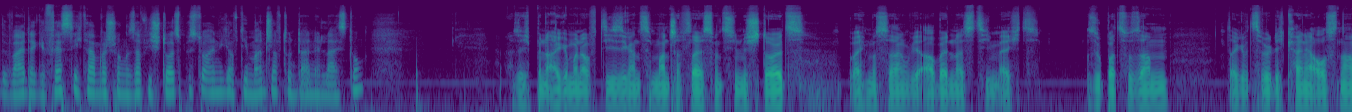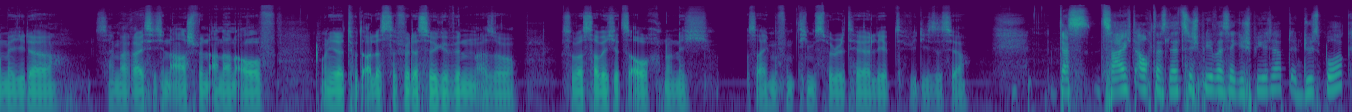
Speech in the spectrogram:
weiter gefestigt, haben wir schon gesagt. Wie stolz bist du eigentlich auf die Mannschaft und deine Leistung? Also ich bin allgemein auf diese ganze Mannschaftsleistung ziemlich stolz, weil ich muss sagen, wir arbeiten als Team echt super zusammen. Da gibt es wirklich keine Ausnahme. Jeder sag mal, reißt sich den Arsch für den anderen auf und jeder tut alles dafür, dass wir gewinnen. Also sowas habe ich jetzt auch noch nicht, sag ich mal, vom Team Spirit her erlebt wie dieses Jahr. Das zeigt auch das letzte Spiel, was ihr gespielt habt in Duisburg.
